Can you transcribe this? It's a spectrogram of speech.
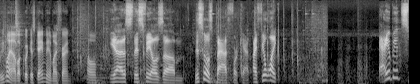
we might have our quickest game here, my friend. Um, yeah, this this feels um this feels bad for Cat. I feel like Ayyubids,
